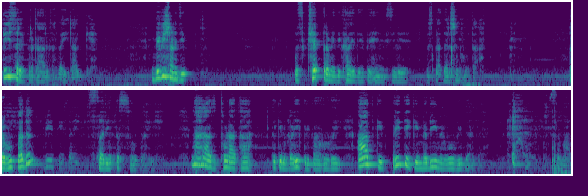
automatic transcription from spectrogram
तीसरे प्रकार का वैराग्य है। विभीषण जी उस क्षेत्र में दिखाई देते हैं इसीलिए उसका दर्शन होता है। प्रभु पद सरित सो महाराज थोड़ा था लेकिन बड़ी कृपा हो गई। आपकी प्रीति की नदी में वो भी बह गया। समाप्त।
